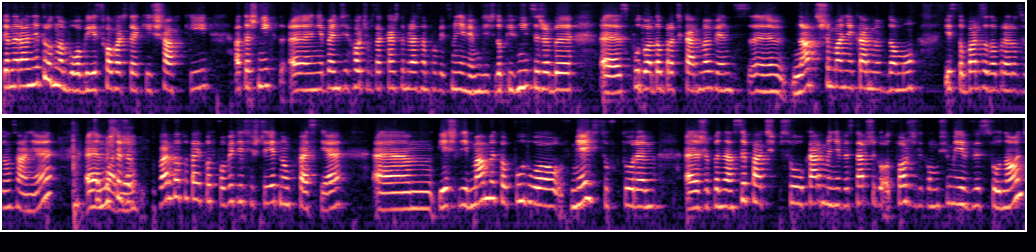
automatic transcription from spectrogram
generalnie trudno byłoby je schować do jakiejś szafki a też nikt e, nie będzie chodził za każdym razem, powiedzmy, nie wiem, gdzieś do piwnicy, żeby e, z pudła dobrać karmę, więc e, na trzymanie karmy w domu jest to bardzo dobre rozwiązanie. Dokładnie. Myślę, że warto tutaj podpowiedzieć jeszcze jedną kwestię. Jeśli mamy to pudło w miejscu, w którym żeby nasypać psu karmy, nie wystarczy go otworzyć, tylko musimy je wysunąć.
